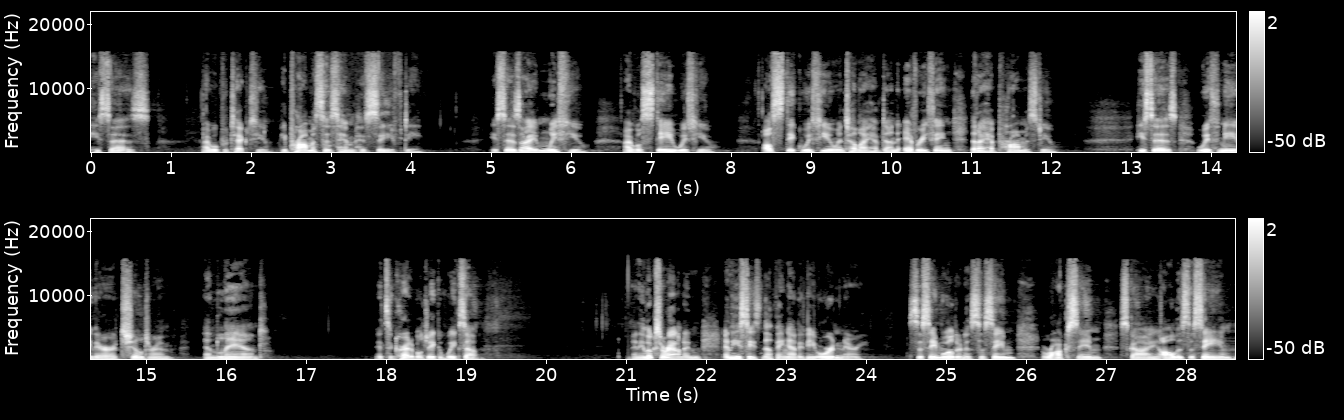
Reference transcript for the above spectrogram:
He says, I will protect you. He promises him his safety. He says, I am with you. I will stay with you. I'll stick with you until I have done everything that I have promised you. He says, With me there are children and land. It's incredible. Jacob wakes up and he looks around and, and he sees nothing out of the ordinary. It's the same wilderness, the same rocks, same sky. All is the same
